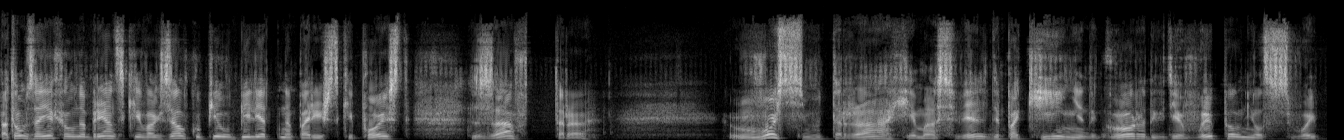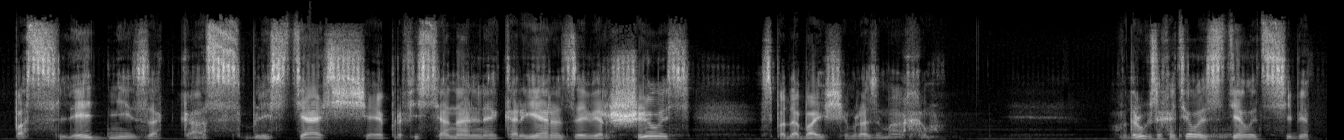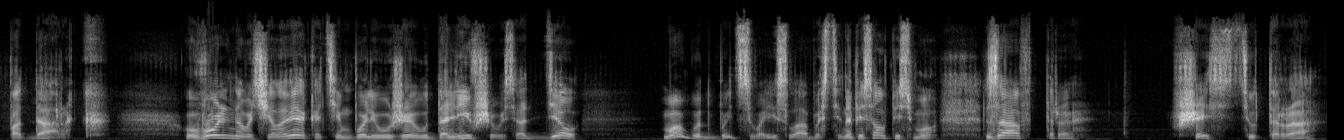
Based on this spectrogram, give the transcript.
Потом заехал на Брянский вокзал, купил билет на парижский поезд. Завтра в восемь утра Химасвельде покинет город, где выполнил свой последний заказ. Блестящая профессиональная карьера завершилась с подобающим размахом. Вдруг захотелось сделать себе подарок. У вольного человека, тем более уже удалившегося от дел, могут быть свои слабости. Написал письмо. Завтра в шесть утра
